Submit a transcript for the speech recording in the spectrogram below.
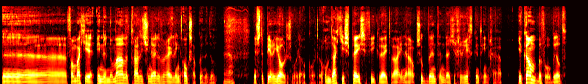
eh, van wat je in de normale traditionele veredeling ook zou kunnen doen. Ja. Dus de periodes worden ook korter. Omdat je specifiek weet waar je naar op zoek bent en dat je gericht kunt ingrapen. Je kan bijvoorbeeld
